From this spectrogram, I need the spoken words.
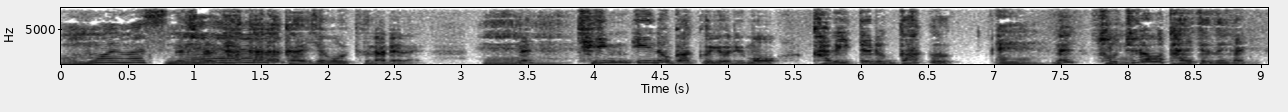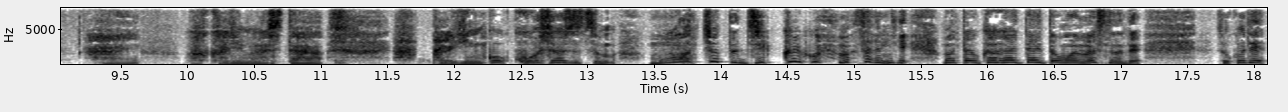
思いますね。だから会社が大きくなれない。ね、金利の額よりも借りてる額、ね、そちらを大切にしなきゃいけない。はい。わかりました。やっぱり銀行交渉術も、もうちょっとじっくり小山さんにまた伺いたいと思いますので、そこで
